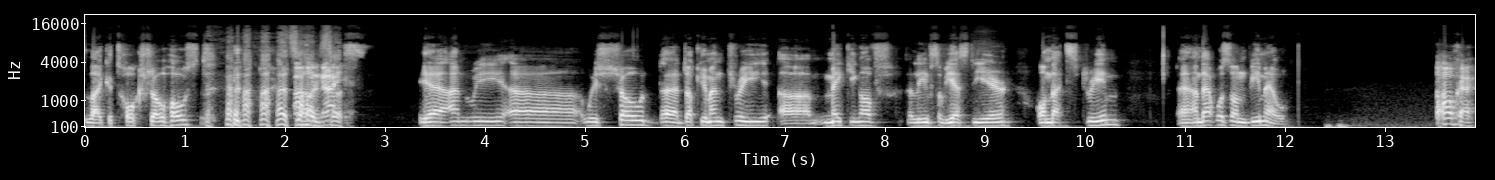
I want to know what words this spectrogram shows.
like a talk show host. That's Oh, awesome. nice. Yeah, and we uh, we showed a documentary uh, making of Leaves of Yesteryear on that stream, uh, and that was on Vimeo. Okay.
